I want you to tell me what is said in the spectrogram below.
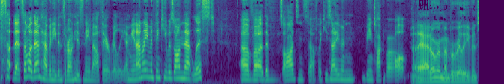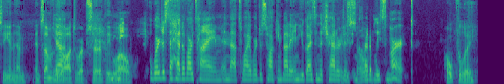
that some of them haven't even thrown his name out there, really. I mean, I don't even think he was on that list of uh, the odds and stuff. Like he's not even being talked about at all. I don't remember really even seeing him, and some of Yeah. the odds were absurdly low. we're just ahead of our time and that's why we're just talking about it and you guys in the chat are Maybe just so. incredibly smart Hopefully,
